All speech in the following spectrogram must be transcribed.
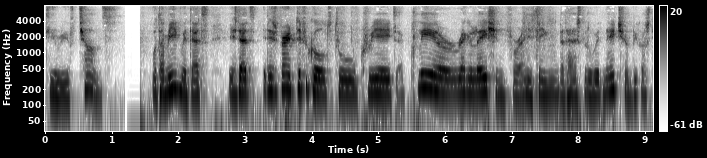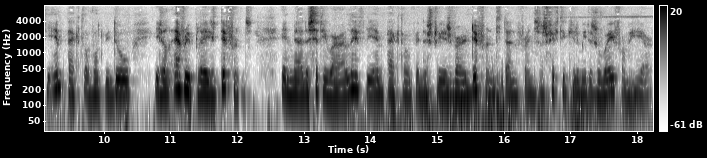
theory of chance. What I mean with that is that it is very difficult to create a clear regulation for anything that has to do with nature because the impact of what we do is on every place different. In uh, the city where I live, the impact of industry is very different than, for instance, 50 kilometers away from here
